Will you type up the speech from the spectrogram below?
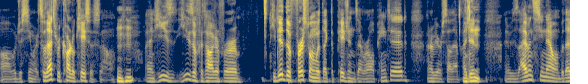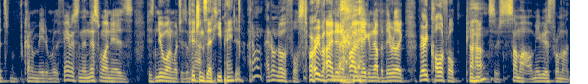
Um, we're just seeing where. So that's Ricardo Cases now, and he's he's a photographer. He did the first one with like the pigeons that were all painted. I don't know if you ever saw that. I didn't. It was I haven't seen that one, but that's kind of made him really famous. And then this one is his new one, which is a Pigeons map. that he painted. I don't I don't know the full story behind it. I'm probably making it up, but they were like very colorful Uh-huh. pigeons. Or somehow maybe it was from a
